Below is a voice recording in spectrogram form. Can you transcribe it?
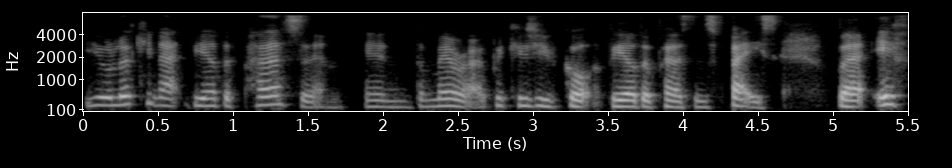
you're looking at the other person in the mirror because you've got the other person's face. But if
